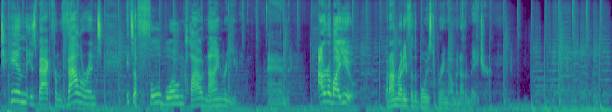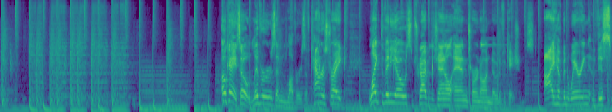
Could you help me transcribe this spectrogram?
Tim is back from Valorant. It's a full-blown Cloud9 reunion. And I don't know about you, but I'm ready for the boys to bring home another major. Okay, so livers and lovers of Counter-Strike, like the video, subscribe to the channel, and turn on notifications. I have been wearing this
